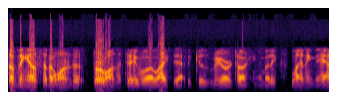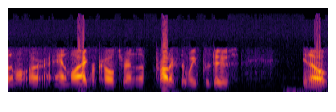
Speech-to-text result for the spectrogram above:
something else that I wanted to throw on the table. I like that because we are talking about explaining the animal or animal agriculture and the products that we produce. You know,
